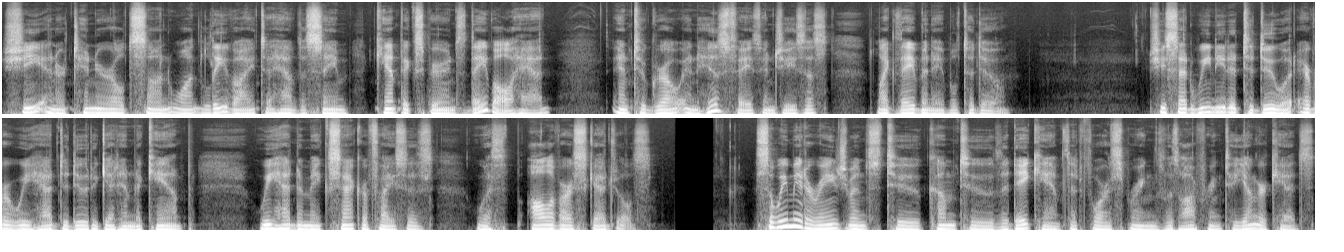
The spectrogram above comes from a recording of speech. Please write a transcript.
she and her 10 year old son want Levi to have the same camp experience they've all had and to grow in his faith in Jesus like they've been able to do. She said we needed to do whatever we had to do to get him to camp. We had to make sacrifices with all of our schedules. So we made arrangements to come to the day camp that Forest Springs was offering to younger kids.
